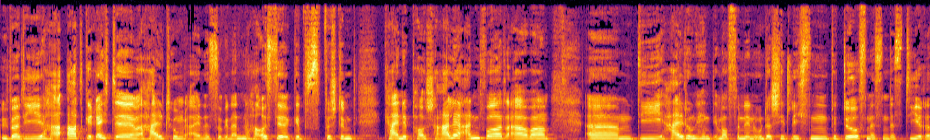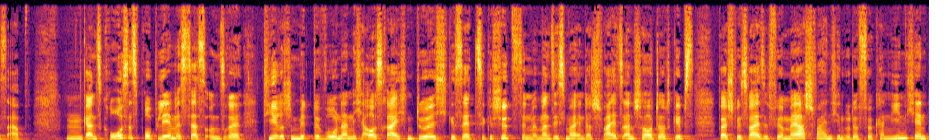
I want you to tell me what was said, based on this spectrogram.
Über die artgerechte Haltung eines sogenannten Haustiers gibt es bestimmt keine pauschale Antwort, aber ähm, die Haltung hängt immer von den unterschiedlichsten Bedürfnissen des Tieres ab. Ein ganz großes Problem ist, dass unsere tierischen Mitbewohner nicht ausreichend durch Gesetze geschützt sind. Wenn man sich mal in der Schweiz anschaut, dort gibt es beispielsweise für Meerschweinchen oder für Kaninchen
